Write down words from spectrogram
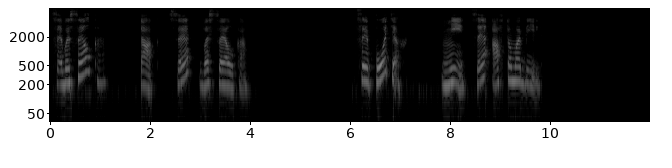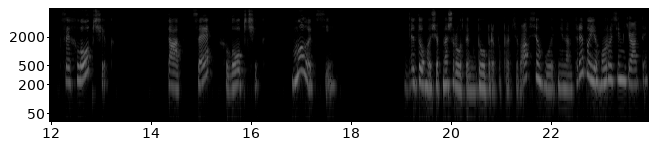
Це веселка? Так, це веселка. Це потяг? Ні, це автомобіль. Це хлопчик? Так, це хлопчик. Молодці. Для того, щоб наш ротик добре попрацював сьогодні, нам треба його розім'яти.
